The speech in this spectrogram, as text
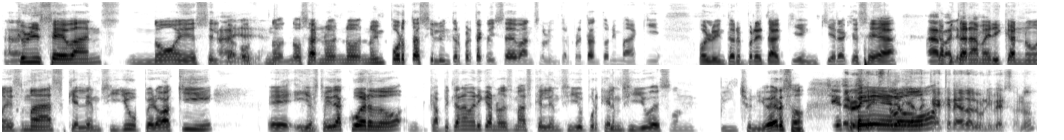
Ah, Chris Evans no es el... Ah, ya, ya. No, no, o sea, no, no, no importa si lo interpreta Chris Evans o lo interpreta Anthony Mackie o lo interpreta quien quiera que sea, ah, Capitán vale. América no es más que el MCU, pero aquí, eh, y estoy de acuerdo, Capitán América no es más que el MCU porque el MCU es un pinche universo. Sí, Pero, es la historia la que ha creado el universo, ¿no?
